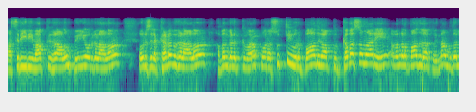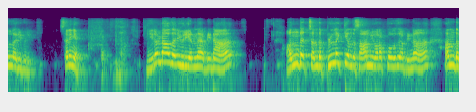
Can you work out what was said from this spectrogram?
அசரீரி வாக்குகளாலும் பெரியோர்களாலும் ஒரு சில கனவுகளாலும் அவங்களுக்கு வரப்போற சுத்தி ஒரு பாதுகாப்பு கவசம் மாதிரி அவங்கள பாதுகாக்கும் இதுதான் முதல் அறிகுறி. சரிங்க? இரண்டாவது அறிகுறி என்ன அப்படின்னா அந்த அந்த பிள்ளைக்கு அந்த சாமி வரப்போகுது அப்படின்னா அந்த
